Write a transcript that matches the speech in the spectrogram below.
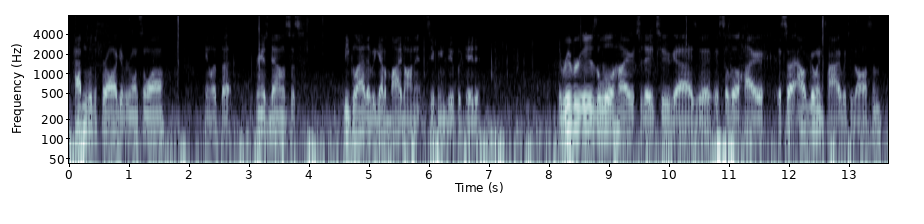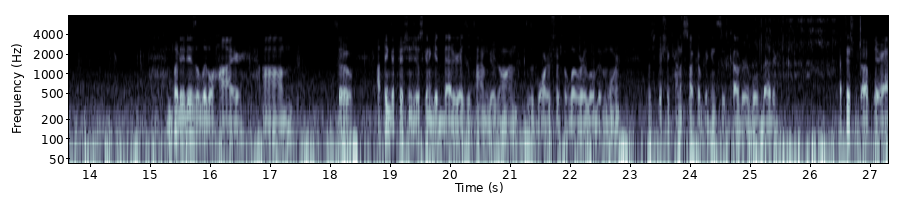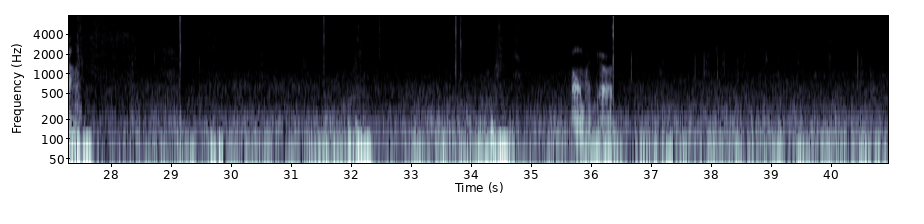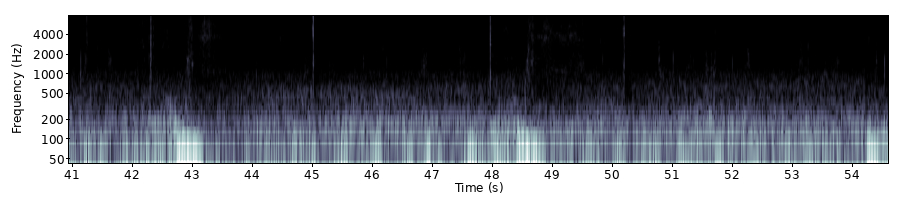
Happens with the frog every once in a while. Can't let that bring us down. Let's just be glad that we got a bite on it and see if we can duplicate it. The river is a little higher today too, guys. It's a little higher. It's an outgoing tide, which is awesome. But it is a little higher. Um, so I think the fishing is just going to get better as the time goes on as this water starts to lower a little bit more. Those fish will kind of suck up against this cover a little better. That fish was up there, Alan. Oh my gosh.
